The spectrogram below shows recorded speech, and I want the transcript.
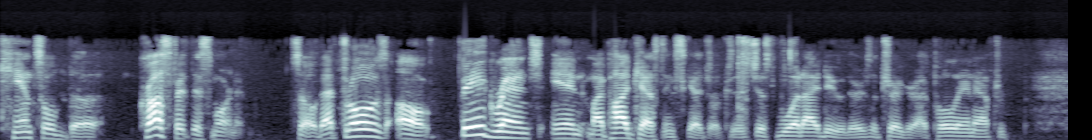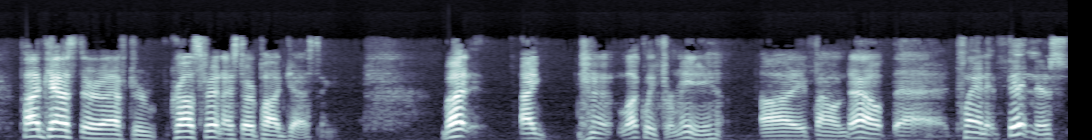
canceled the CrossFit this morning. So that throws a big wrench in my podcasting schedule because it's just what I do. There's a trigger. I pull in after podcast or after CrossFit and I start podcasting. But I, luckily for me, I found out that Planet Fitness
